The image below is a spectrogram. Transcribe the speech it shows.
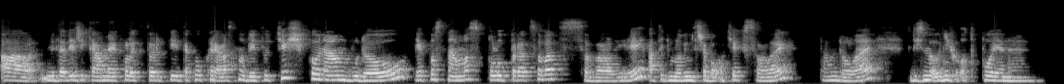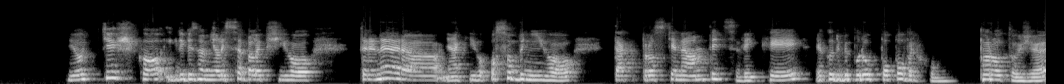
A my tady říkáme jako lektorky takovou krásnou větu, těžko nám budou jako s náma spolupracovat svaly, a teď mluvím třeba o těch svalech tam dole, když jsme od nich odpojené. Jo, těžko, i kdyby jsme měli sebe lepšího trenéra, nějakého osobního, tak prostě nám ty cviky jako kdyby budou po povrchu. Protože,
